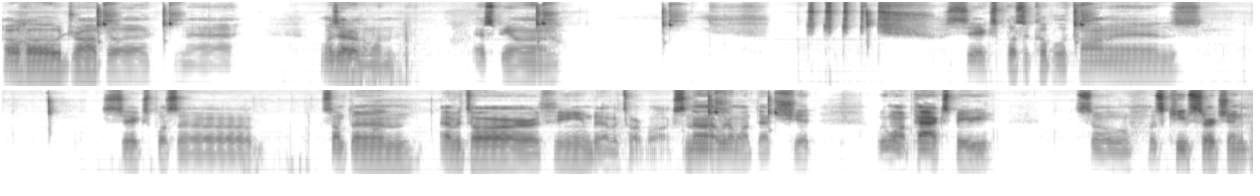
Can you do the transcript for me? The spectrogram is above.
Ho ho, Drampa. Nah. What was that other one? Espeon. Six plus a couple of commons. Six plus a something. Avatar themed avatar box. Nah, we don't want that shit. We want packs, baby. So let's keep searching.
